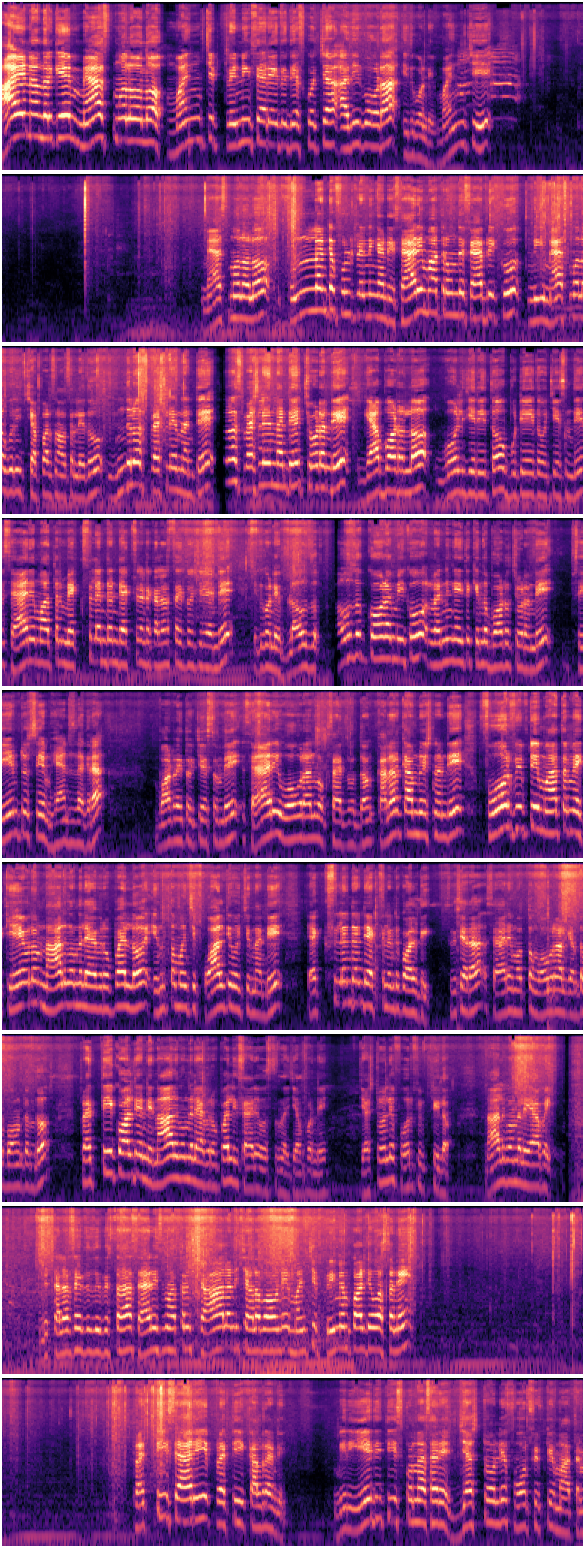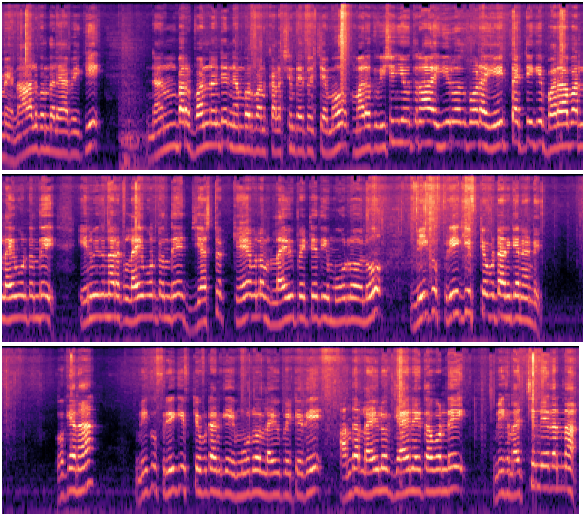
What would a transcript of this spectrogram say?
Hi అండి అందరికి. Maths మలోలో మంచి ట్రెండింగ్ శారీ అయితే తీసుకొచ్చా. అది కూడా ఇదిగోండి. మంచి మ్యాస్మోలలో ఫుల్ అంటే ఫుల్ ట్రెండింగ్ అండి. శారీ మాత్రం ఉంది ఫ్యాబ్రిక్. మీకు మ్యాస్మోల గురించి చెప్పాల్సిన అవసరం లేదు. ఇందులో స్పెషల్ ఏంటంటే ఇందులో స్పెషల్ ఏంటంటే చూడండి గ్యాప్ బార్డర్లో గోల్డ్ జెరీతో బుటీ అయితే వచ్చేసింది. శారీ మాత్రం ఎక్సలెంట్ అంటే ఎక్సలెంట్ కలర్స్ అయితే వచ్చాయండి. ఇదిగోండి బ్లౌజ్. బ్లౌజ్ కూడా మీకు రన్నింగ్ అయితే కింద బార్డర్ చూడండి. సేమ్ టు సేమ్ హ్యాండ్స్ దగ్గర. బార్డర్ అయితే వచ్చేస్తుంది. శారీ ఓవరాల్ ఒకసారి చూద్దాం. కలర్ కాంబినేషన్ అండి ఫోర్ ఫిఫ్టీ మాత్రమే కేవలం నాలుగు వందల యాభై రూపాయల్లో ఇంత మంచి క్వాలిటీ వచ్చిందండి. ఎక్సలెంట్ అంటే ఎక్సలెంట్ క్వాలిటీ చూసారా? శారీ మొత్తం ఓవరాల్కి ఎంత బాగుంటుందో. ప్రతి క్వాలిటీ అండి నాలుగు వందల యాభై రూపాయలు ఈ శారీ వస్తుంది. చెప్పండి. జస్ట్ ఓన్లీ ఫోర్ ఫిఫ్టీలో నాలుగు వందల యాభై. మీకు కలర్స్ అయితే చూపిస్తా. శారీస్ మాత్రం చాలా అంటే చాలా బాగుంటాయి. మంచి ప్రీమియం క్వాలిటీ వస్తున్నాయి. ప్రతి శారీ ప్రతి కలర్ అండి. మీరు ఏది తీసుకున్నా సరే జస్ట్ ఓన్లీ ఫోర్ ఫిఫ్టీ మాత్రమే. నాలుగు వందల యాభైకి నెంబర్ వన్ అంటే నెంబర్ వన్ కలెక్షన్ అయితే వచ్చాము. మరొక విషయం చెబుతున్నా ఈరోజు కూడా ఎయిట్ థర్టీకి బరాబర్ లైవ్ ఉంటుంది. ఎనిమిదిన్నరకు లైవ్ ఉంటుంది. జస్ట్ కేవలం లైవ్ పెట్టేది ఈ మూడు రోజులు. మీకు ఫ్రీ గిఫ్ట్ ఇవ్వటానికేనండి. ఓకేనా? మీకు ఫ్రీ గిఫ్ట్ ఇవ్వడానికి ఈ మూడు రోజులు లైవ్ పెట్టేది. అందరు లైవ్లోకి జాయిన్ అవుతామండి మీకు నచ్చింది ఏదన్నా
